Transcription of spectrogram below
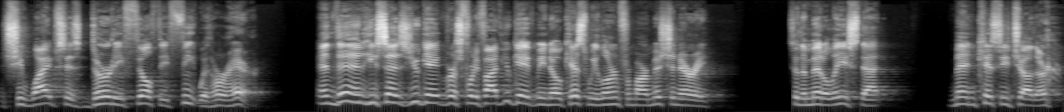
And she wipes his dirty, filthy feet with her hair. And then he says, You gave, verse 45, you gave me no kiss. We learned from our missionary to the Middle East that men kiss each other.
